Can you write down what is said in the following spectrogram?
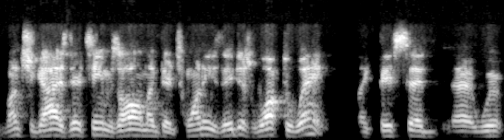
a bunch of guys, their team is all in like their twenties. They just walked away. Like they said, uh, we're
